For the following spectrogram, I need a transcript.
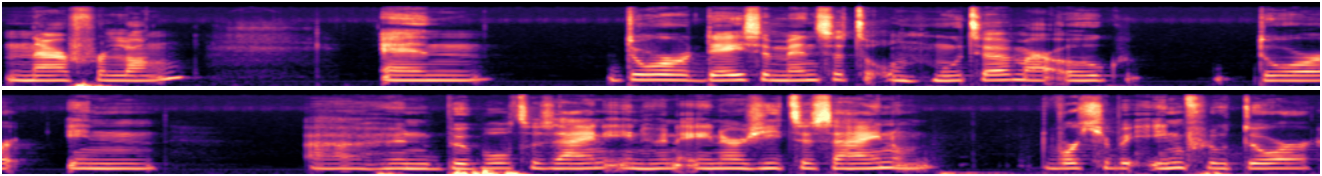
naar verlang. En door deze mensen te ontmoeten, maar ook door in uh, hun bubbel te zijn, in hun energie te zijn, om, word je beïnvloed door,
